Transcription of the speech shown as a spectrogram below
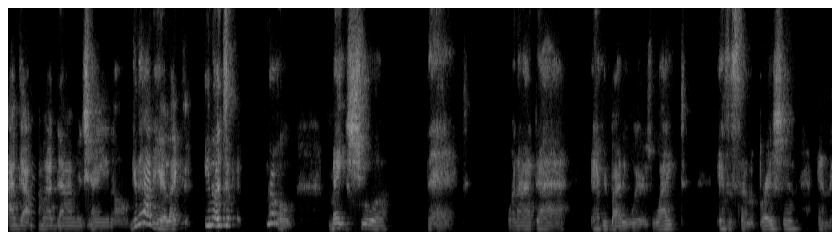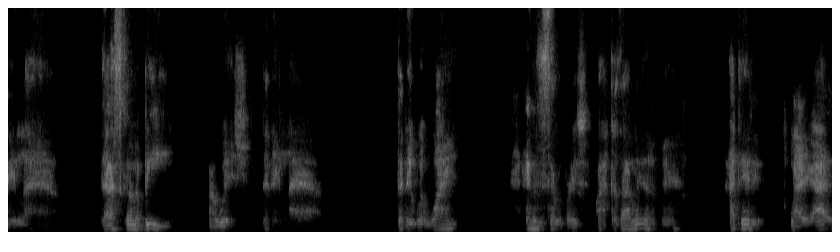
I got my diamond chain on. Get out of here. Like, you know, it's, no, make sure that when I die, everybody wears white. It's a celebration and they laugh. That's gonna be my wish that they laugh, that they went white, and it's a celebration. Why? Because I live, man. I did it. Like I,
